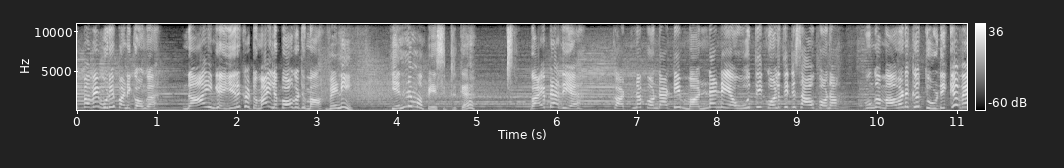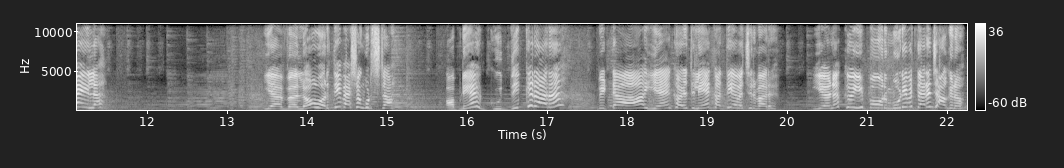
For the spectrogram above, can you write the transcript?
இப்பவே முடிவு பண்ணிக்கோங்க. நான் இங்க இருக்கட்டுமா இல்ல போகட்டுமா? வேணி என்னம்மா பேசிட்டு இருக்க? பயப்படாதீய கட்டின பொண்டாட்டி மண்ணெண்ணெய ஊத்தி கொளுத்திட்டு சாவு போனா உங்க மவனுக்கு துடிக்கவே இல்ல. எவ்வளோ ஒருத்தி விஷம் குடிச்சிட்டா. அப்படியே குதிக்கிறாரு. விட்டா என் கழுத்திலேயே கத்திய வச்சிருவாரு. எனக்கு இப்போ ஒரு முடிவு தெரிஞ்சாகணும்.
